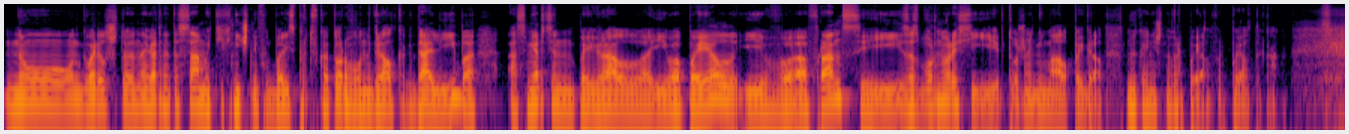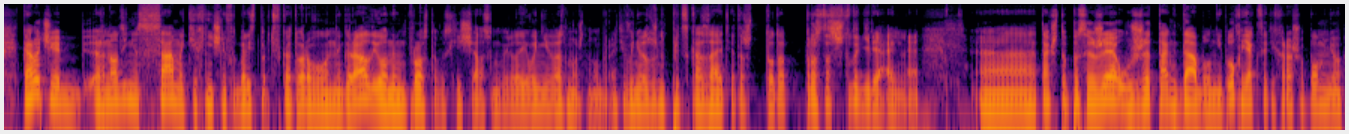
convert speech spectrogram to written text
но он говорил, что, наверное, это самый техничный футболист, против которого он играл когда-либо, а Смертин поиграл и в АПЛ, и в Франции, и за сборную России тоже немало поиграл. Ну и, конечно, в РПЛ. В РПЛ-то как. Короче, Роналдиньо самый техничный футболист, против которого он играл, и он им просто восхищался. Он говорил, его невозможно убрать, его невозможно предсказать, это что-то, просто что-то нереальное. Э, так что ПСЖ уже тогда был неплохо. Я, кстати, хорошо помню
